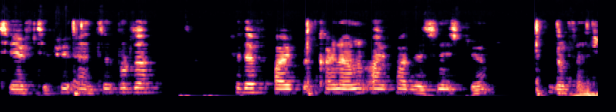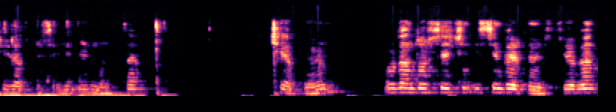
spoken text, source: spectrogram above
Tftp enter. Burada hedef IP, kaynağımın IP adresini istiyor 92.168.1.2 yapıyorum buradan dosya için isim belirtmemi istiyor ben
